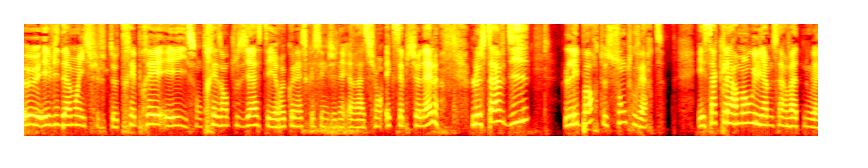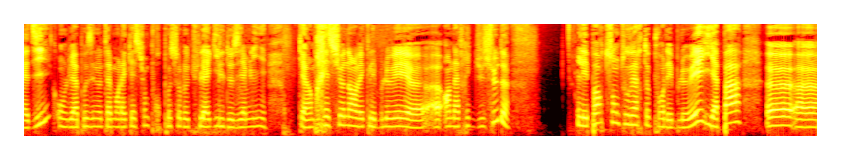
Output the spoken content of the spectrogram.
Eux, évidemment, ils suivent de très près et ils sont très enthousiastes et ils reconnaissent que c'est une génération exceptionnelle. Le staff dit les portes sont ouvertes. Et ça, clairement, William Servat nous l'a dit. On lui a posé notamment la question pour Possolo Tulagi, le deuxième ligne, qui est impressionnant avec les Bleuets euh, en Afrique du Sud les portes sont ouvertes pour les Bleuets. Il n'y a pas euh,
